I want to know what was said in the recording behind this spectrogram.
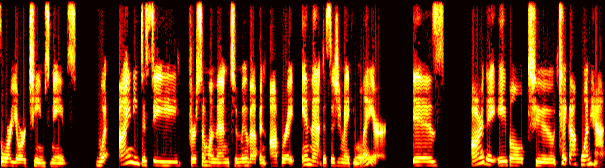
for your team's needs. What I need to see for someone then to move up and operate in that decision making layer is are they able to take off one hat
